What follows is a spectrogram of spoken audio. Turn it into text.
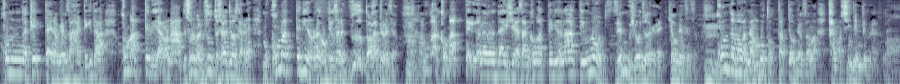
こんな決体のお客さん入ってきたら、困ってるやろなって、それまでずっと喋ってますからね。もう困ってるやろながお客さんがずっと分かってるわけですよ。うわ、困ってるよな、これ大師屋さん困ってるよなっていうのを全部表情だけで表現するんですよ。こんなままなんぼ取ったってお客さんは楽しんで見てくれるんですね。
